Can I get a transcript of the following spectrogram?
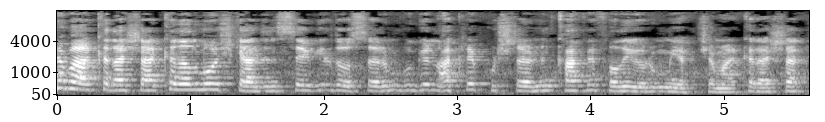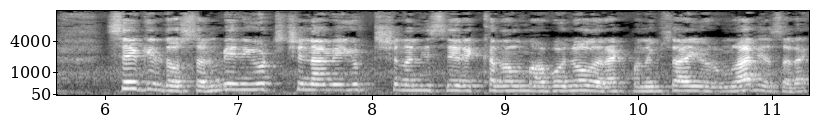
Merhaba arkadaşlar kanalıma hoş geldiniz sevgili dostlarım. Bugün akrep burçlarının kahve falı yorumu yapacağım arkadaşlar. Sevgili dostlarım beni yurt içinden ve yurt dışından izleyerek kanalıma abone olarak bana güzel yorumlar yazarak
